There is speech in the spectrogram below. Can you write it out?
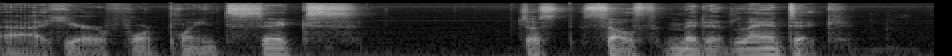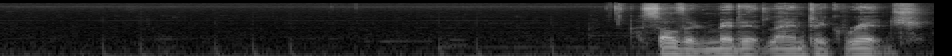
uh, here, 4.6, just south mid Atlantic. Southern mid Atlantic ridge.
